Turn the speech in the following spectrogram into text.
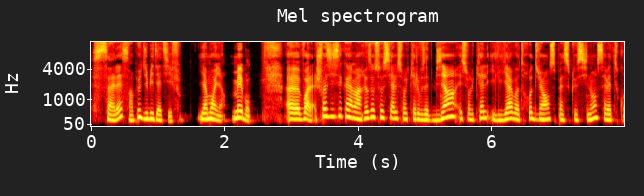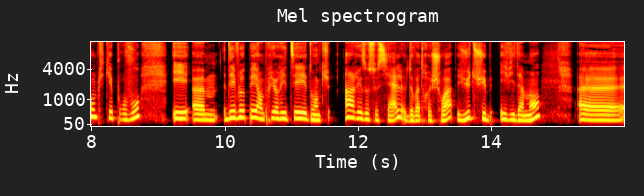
ça laisse un peu dubitatif. Il y a moyen. Mais bon, voilà, choisissez quand même un réseau social sur lequel vous êtes bien et sur lequel il y a votre audience parce que sinon, ça va être compliqué pour vous. Et développer en priorité donc un réseau social de votre choix, YouTube évidemment, euh,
